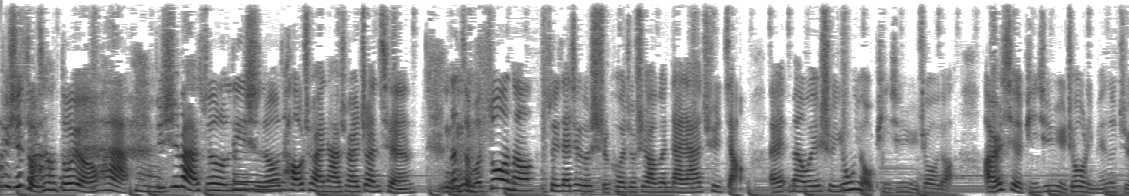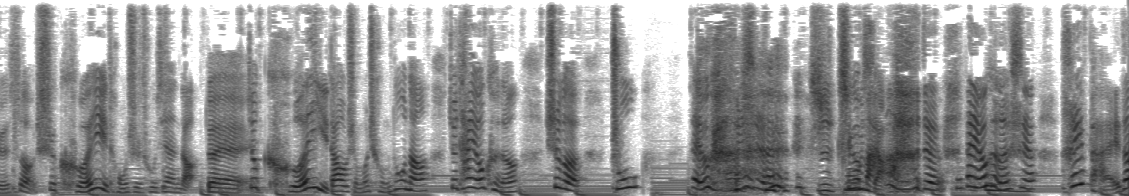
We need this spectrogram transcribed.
必须走向多元化，嗯必须把所有的历史都掏出来拿出来赚钱。那怎么做呢？所以在这个时刻，就是要跟大家去讲，哎，漫威是拥有平行宇宙的，而且平行宇宙里面的角色是可以同时出现的。对，就可以到什么程度呢？就他有可能是个猪，他有可能是 蜘是个马蛛侠，对，它有可能是黑白的。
